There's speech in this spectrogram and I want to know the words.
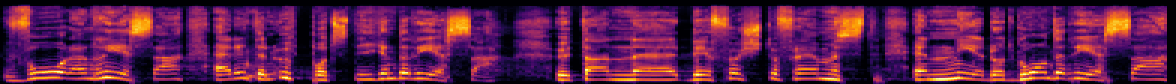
Våran resa är inte en uppåtstigande resa, utan eh, det är först och främst en nedåtgående resa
